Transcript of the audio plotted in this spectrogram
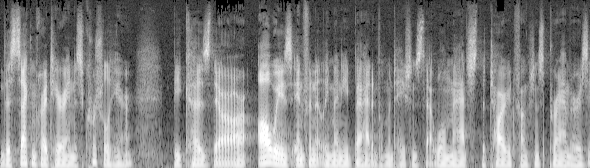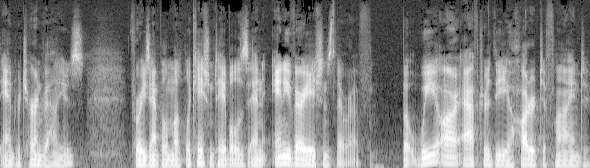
The second criterion is crucial here because there are always infinitely many bad implementations that will match the target function's parameters and return values. for example, multiplication tables and any variations thereof. But we are after the harder to find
